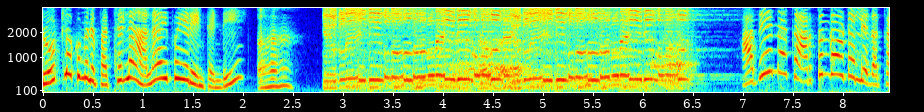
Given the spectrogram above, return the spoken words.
రోట్లోకి మన పచ్చళ్ళ అలా అయిపోయారేంటండి? అదే నాకు అర్థం కావటం లేదక్క.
